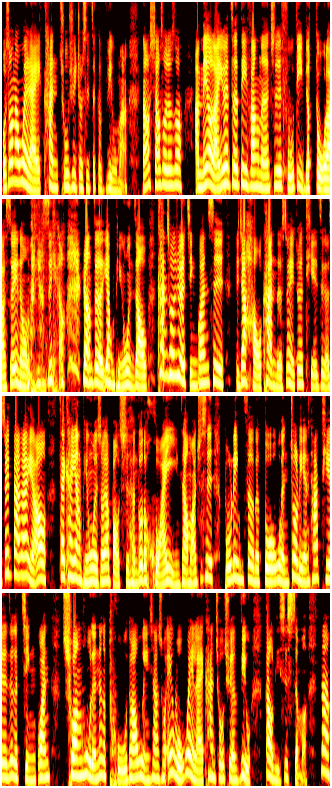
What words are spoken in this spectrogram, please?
我说那未来看出去就是这个 view 嘛？然后销售就说啊，没有啦，因为这个地方呢就是福地比较多啦，所以呢我们 就是要让这个样品屋，你知道看出去的景观是比较好看的，所以就是贴这个。所以大家也要在看样品屋的时候要保持很多的怀疑，你知道吗？就是不吝啬的多问，就连他贴的这个景观窗户的那个图都要问一下，说，诶，我未来看出去的 view。到到底是什么？那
